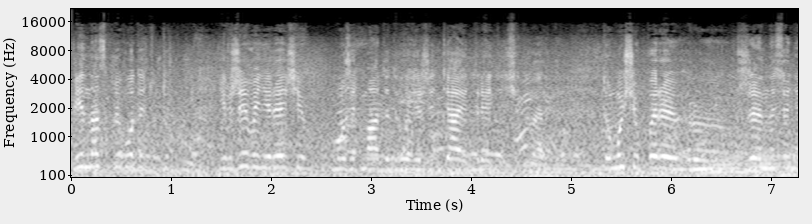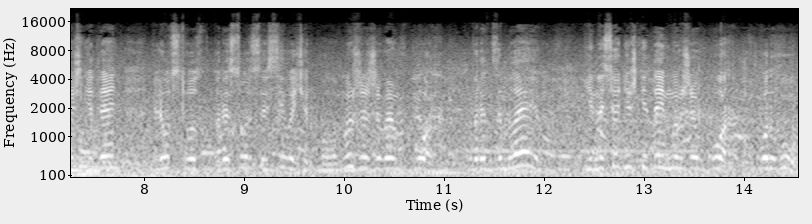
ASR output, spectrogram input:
він нас приводить у тупу. І вживані речі можуть мати друге життя, і третє, четверте. Тому що пере, вже на сьогоднішній день людство ресурси всі вичерпало. Ми вже живемо в борг перед землею, і на сьогоднішній день ми вже в борг, в боргу.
